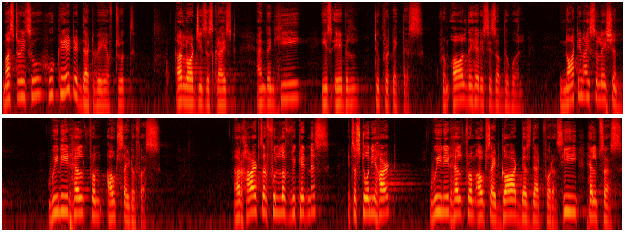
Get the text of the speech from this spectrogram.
Master is who? Who created that way of truth? Our Lord Jesus Christ. And then He is able to protect us from all the heresies of the world. Not in isolation. We need help from outside of us. Our hearts are full of wickedness, it's a stony heart. We need help from outside. God does that for us, He helps us.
